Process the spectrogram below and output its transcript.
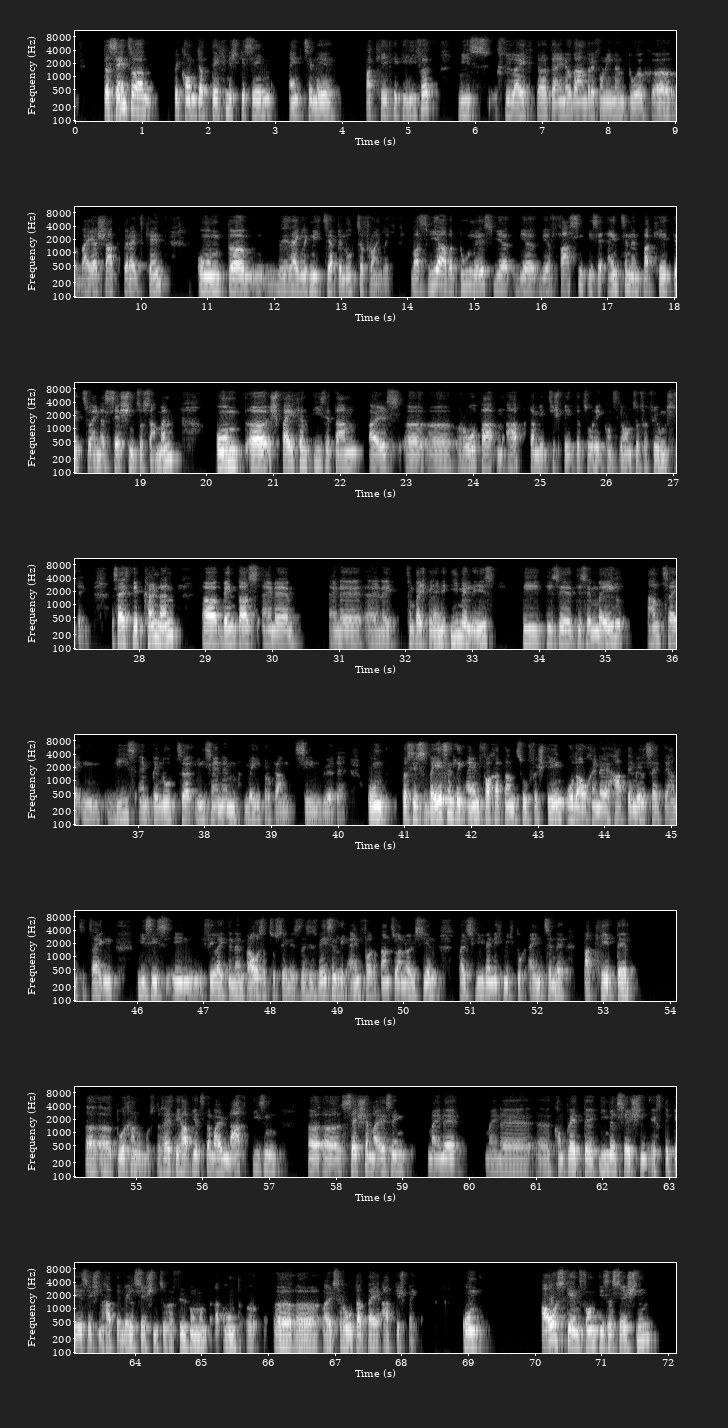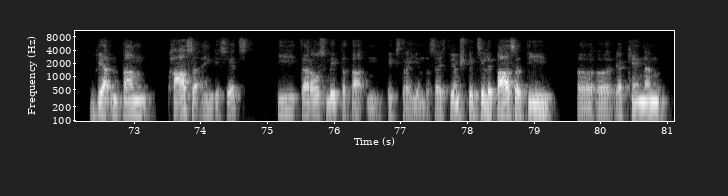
der Sensor bekommt ja technisch gesehen einzelne Pakete geliefert, wie es vielleicht äh, der eine oder andere von Ihnen durch äh, Wireshark bereits kennt. Und ähm, das ist eigentlich nicht sehr benutzerfreundlich. Was wir aber tun ist, wir, wir, wir fassen diese einzelnen Pakete zu einer Session zusammen und äh, speichern diese dann als äh, äh, Rohdaten ab, damit sie später zur Rekonstruktion zur Verfügung stehen. Das heißt, wir können, äh, wenn das eine, eine, eine, zum Beispiel eine E-Mail ist, die diese, diese Mail anzeigen, wie es ein Benutzer in seinem Mailprogramm sehen würde. Und das ist wesentlich einfacher dann zu verstehen oder auch eine HTML-Seite anzuzeigen, wie sie es in, vielleicht in einem Browser zu sehen ist. Das ist wesentlich einfacher dann zu analysieren, als wie wenn ich mich durch einzelne Pakete äh, äh durchhandeln muss. Das heißt, ich habe jetzt einmal nach diesem äh, äh, Sessionizing meine meine äh, komplette E-Mail-Session, FTP-Session, HTML-Session zur Verfügung und, und äh, äh, als Rohdatei abgespeichert. Und ausgehend von dieser Session werden dann Parser eingesetzt, die daraus Metadaten extrahieren. Das heißt, wir haben spezielle Parser, die äh, äh erkennen,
